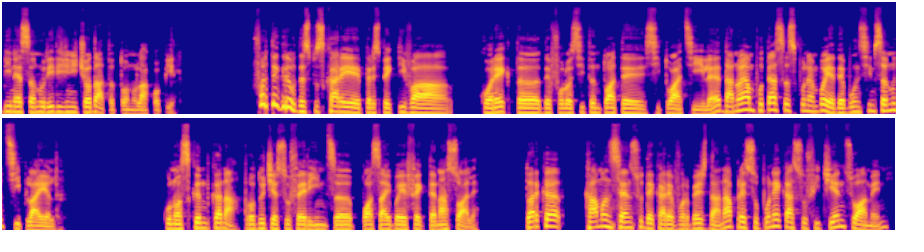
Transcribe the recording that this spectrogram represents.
bine să nu ridici niciodată tonul la copil. Foarte greu de spus care e perspectiva corectă de folosit în toate situațiile, dar noi am putea să spunem, băi, e de bun simț să nu țip la el, cunoscând că, na, produce suferință, poate să aibă efecte nasoale. Doar că cam în sensul de care vorbești, Dana, presupune ca suficienți oameni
